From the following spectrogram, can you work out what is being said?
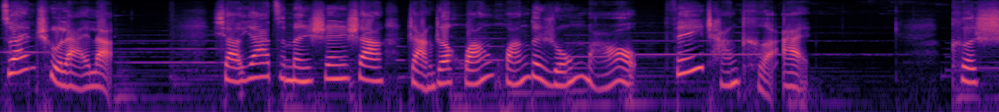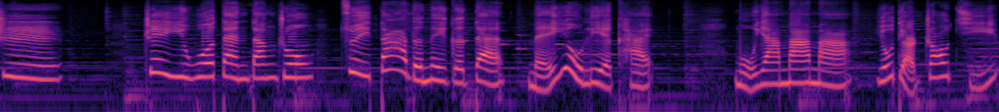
钻出来了。小鸭子们身上长着黄黄的绒毛，非常可爱。可是，这一窝蛋当中最大的那个蛋没有裂开，母鸭妈妈有点着急。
